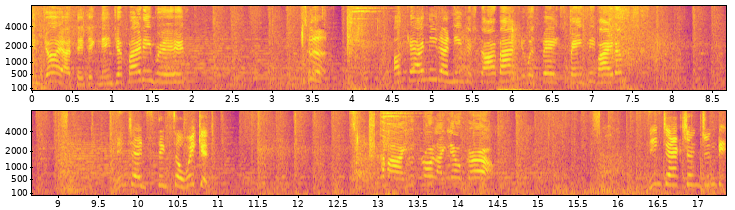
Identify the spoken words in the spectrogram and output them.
enjoy authentic ninja fighting breed. Okay, I need a ninja star back. It was very expensive item. Ninja instincts awakened. Come on, you throw it like little girl. Ninja action 준비.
